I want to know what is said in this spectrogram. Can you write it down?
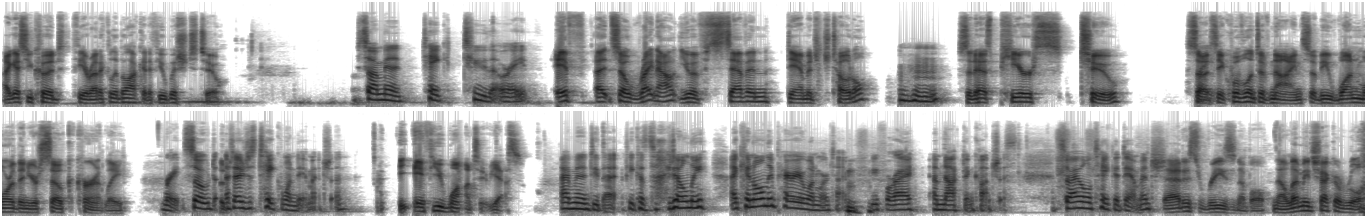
I guess you could theoretically block it if you wished to. So I'm gonna take two though, right? If uh, so, right now you have seven damage total. Mm-hmm. So it has pierce two. So it's the equivalent of nine. So it'd be one more than your soak currently. Right. So I just take one damage then. If you want to, yes. I'm gonna do that because I only I can only parry one more time before I am knocked unconscious. So I will take a damage. That is reasonable. Now let me check a rule.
